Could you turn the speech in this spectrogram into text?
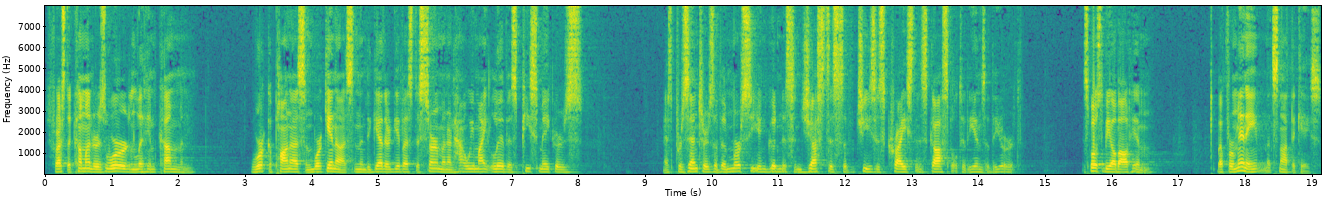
It's for us to come under His Word and let Him come and work upon us and work in us, and then together give us discernment on how we might live as peacemakers, as presenters of the mercy and goodness and justice of Jesus Christ and His gospel to the ends of the earth. It's supposed to be about Him. But for many, that's not the case.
